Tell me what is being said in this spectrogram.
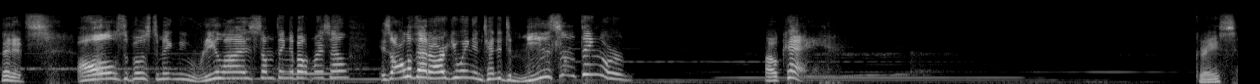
That it's all supposed to make me realize something about myself? Is all of that arguing intended to mean something, or... Okay. Grace?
